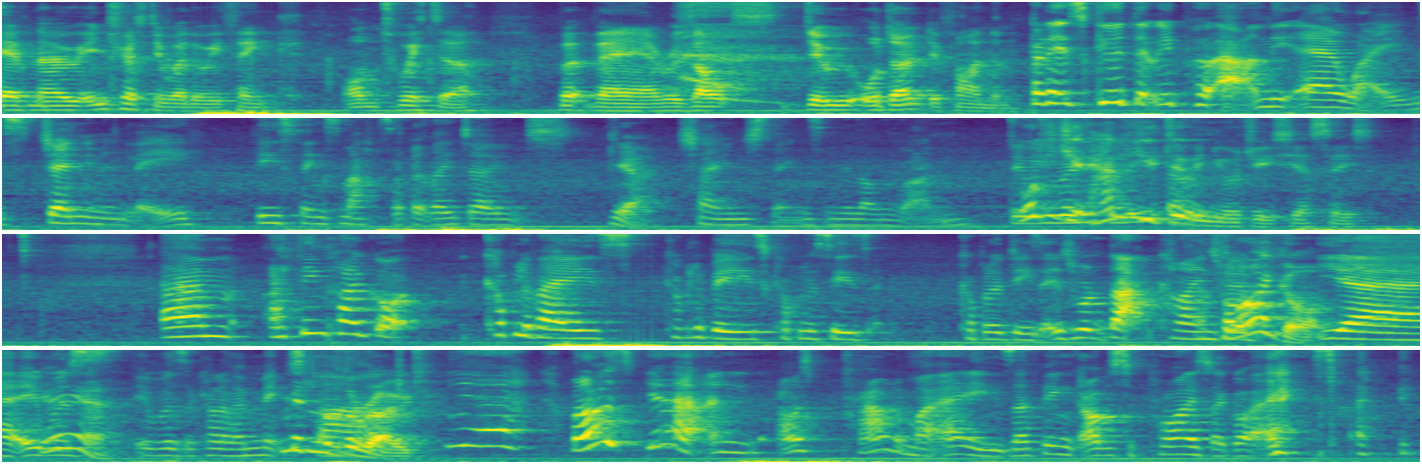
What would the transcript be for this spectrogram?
have no interest in whether we think on Twitter, but their results do or don't define them. But it's good that we put out on the airwaves, genuinely, these things matter, but they don't Yeah. change things in the long run. Do What did you, how did you do that? in your GCSEs? Um, I think I got a couple of A's, a couple of B's, a couple of C's, couple of D's. It was that kind That's of. what I got. Yeah, it Yeah. was. It was a kind of a mixed. Middle of the bag. road. Yeah. Well, I was. Yeah, and I was proud of my A's. I think I was surprised I got A's. I think.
